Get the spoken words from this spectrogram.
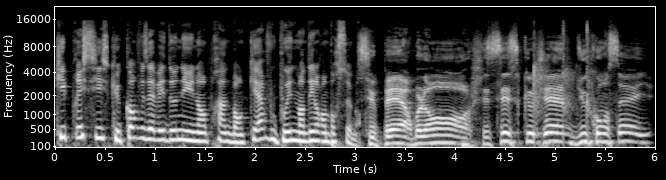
qui précise que quand vous avez donné une empreinte bancaire, vous pouvez demander le remboursement. Super C'est ce que j'aime du conseil.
